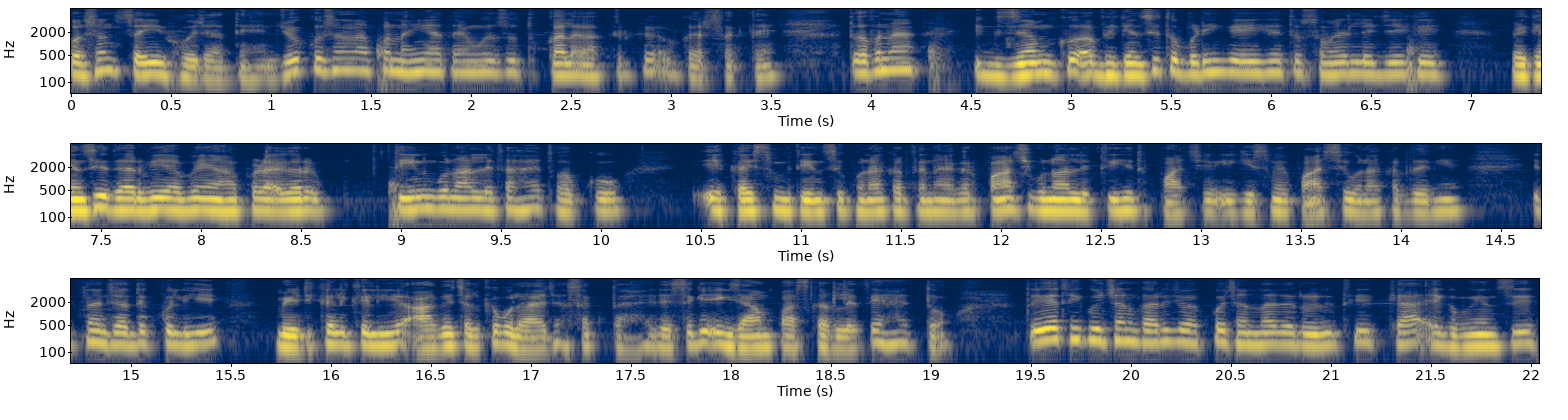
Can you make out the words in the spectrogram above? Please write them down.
क्वेश्चन सही हो जाते हैं। जो क्वेश्चन आपको नहीं आते होंगे उसको तुक्का लगा करके आप कर सकते हैं। तो अपना एग्ज़ाम को, अब वैकेंसी तो बढ़ी गई है तो समझ लीजिए कि वैकेंसी दर भी अब यहाँ पर अगर तीन गुना लेता है तो आपको इक्कीस में तीन से गुना कर देना है। अगर पाँच गुना लेती है तो पाँच, इक्कीस में पाँच से गुना कर देनी है। इतना ज़्यादा को लिए मेडिकल के लिए आगे चल के बुलाया जा सकता है। जैसे कि एग्ज़ाम पास कर लेते हैं तो। तो ये थी कुछ जानकारी जो आपको जानना ज़रूरी थी। क्या एक वैकेंसी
